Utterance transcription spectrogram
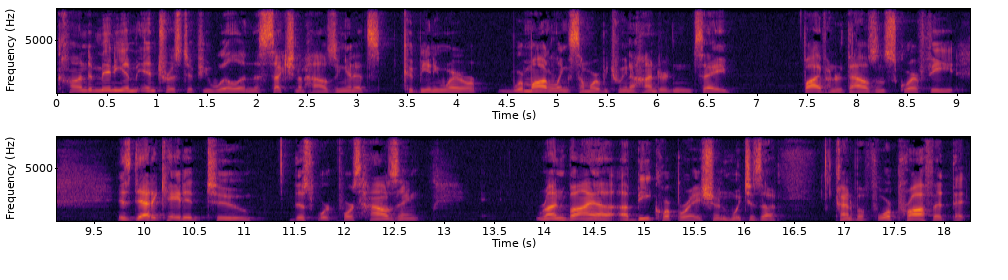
condominium interest, if you will, in this section of housing, and it's could be anywhere. We're modeling somewhere between 100 and say 500,000 square feet, is dedicated to this workforce housing run by a, a B corporation, which is a kind of a for profit that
